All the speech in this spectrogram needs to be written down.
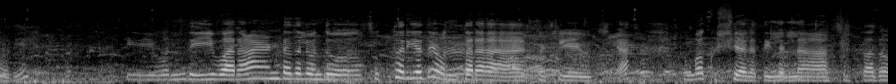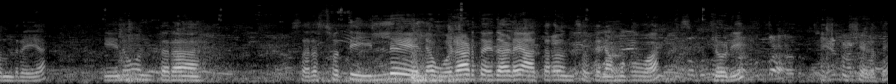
ನೋಡಿ ಈ ಒಂದು ಈ ವರಾಂಡದಲ್ಲಿ ಒಂದು ಸುತ್ತರಿಯೋದೇ ಒಂಥರ ಖುಷಿ ವಿಷಯ. ತುಂಬ ಖುಷಿ ಆಗುತ್ತೆ ಇಲ್ಲೆಲ್ಲ ಸುತ್ತೋದು ಅಂದರೆ ಏನೋ ಒಂಥರ ಸರಸ್ವತಿ ಇಲ್ಲೇ ಎಲ್ಲ ಓಡಾಡ್ತಾ ಇದ್ದಾಳೆ, ಆ ಥರ ಅನಿಸುತ್ತೆ ನಮಗೂ. ನೋಡಿ, ಎಷ್ಟು ಖುಷಿ ಆಗುತ್ತೆ.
